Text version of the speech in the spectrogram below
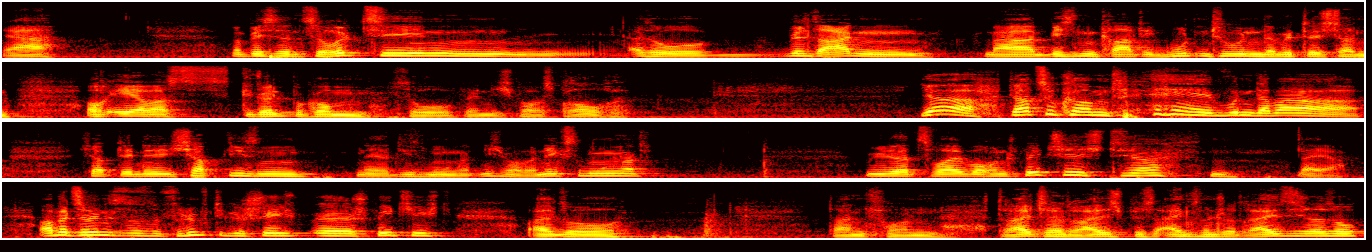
ja, ein bisschen zurückziehen. Also will sagen, mal ein bisschen gerade den Guten tun, damit ich dann auch eher was gegönnt bekomme, so wenn ich was brauche. Ja, dazu kommt, hey, wunderbar. Ich habe den, ich habe diesen, naja, diesen Monat nicht mal, aber nächsten Monat wieder zwei Wochen Spätschicht. Ja, hm, naja, aber zumindest ist eine vernünftige äh, Spätschicht. Also dann von 13.30 bis 21.30 Uhr oder so.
